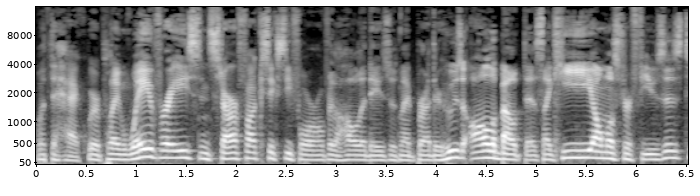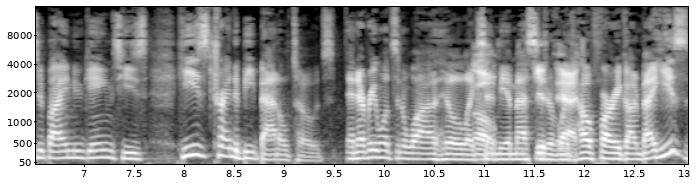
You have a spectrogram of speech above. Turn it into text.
what the heck? We were playing Wave Race and Star Fox 64 over the holidays with my brother, who's all about this. Like he almost refuses to buy new games. He's he's trying to beat Battletoads, and every once in a while he'll like Oh, send me a message of like how far he gotten back. He's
